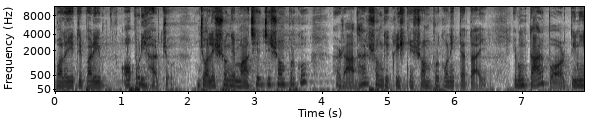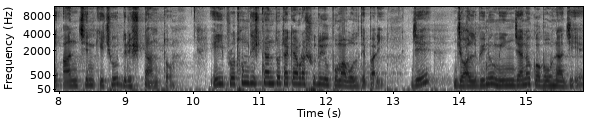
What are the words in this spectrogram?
বলা যেতে পারে অপরিহার্য। জলের সঙ্গে মাছের যে সম্পর্ক, রাধার সঙ্গে কৃষ্ণের সম্পর্ক অনেকটা তাই। এবং তারপর তিনি আনছেন কিছু দৃষ্টান্ত। এই প্রথম দৃষ্টান্তটাকে আমরা শুধুই উপমা বলতে পারি যে জলবিনু মিন যেন কবহ না জিয়ে,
